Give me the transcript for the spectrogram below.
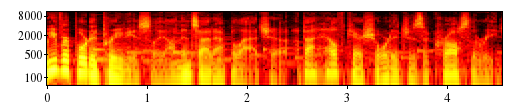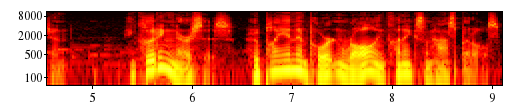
We've reported previously on Inside Appalachia about healthcare shortages across the region, including nurses who play an important role in clinics and hospitals.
